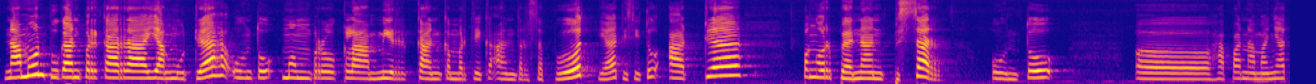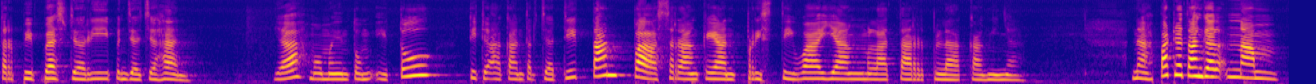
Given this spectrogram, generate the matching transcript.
Namun bukan perkara yang mudah untuk memproklamirkan kemerdekaan tersebut ya di situ ada pengorbanan besar untuk eh, apa namanya terbebas dari penjajahan. Ya, momentum itu tidak akan terjadi tanpa serangkaian peristiwa yang melatar belakanginya. Nah, pada tanggal 6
